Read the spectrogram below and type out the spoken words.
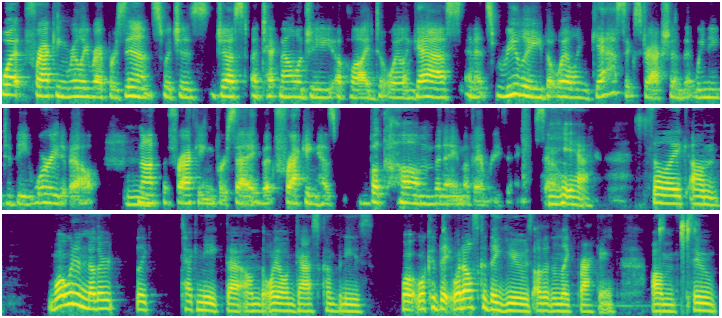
what fracking really represents, which is just a technology applied to oil and gas. And it's really the oil and gas extraction that we need to be worried about, mm. not the fracking per se, but fracking has become the name of everything. So yeah. So like um what would another technique that um, the oil and gas companies what what could they what else could they use other than like fracking um, to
